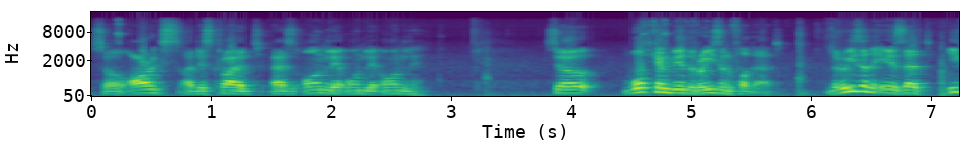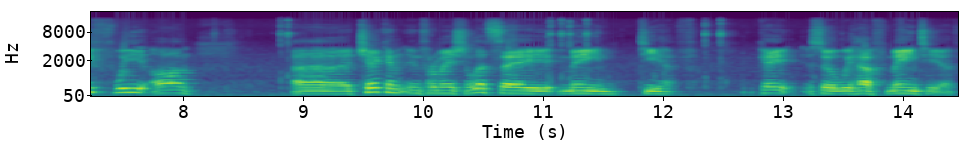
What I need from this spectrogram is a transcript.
So args are described as only, only, only. So what can be the reason for that? The reason is that if we are uh, checking information, let's say main TF, okay, so we have main TF.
